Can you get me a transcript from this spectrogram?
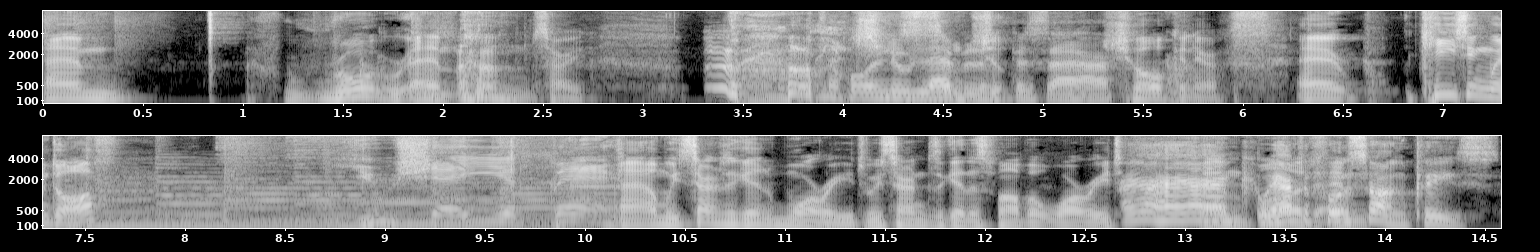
um, ro- um, sorry. It's a whole new Jesus, I'm level cho- of bizarre. choking here. Uh, Keating went off, You say it best. uh, and we started to get worried. We started to get a small bit worried. Hang on, hang on. Um, Can we have the full um, song, please?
